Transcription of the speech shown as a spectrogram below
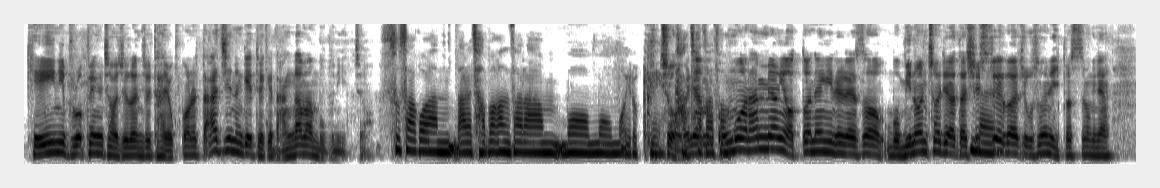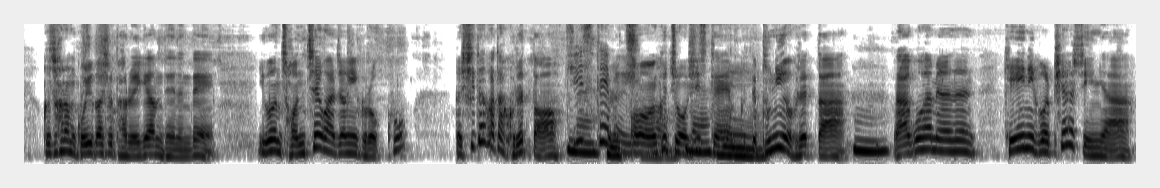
개인이 불법행위를 저지른지를 다 요건을 따지는 게 되게 난감한 부분이 있죠. 수사관 나를 잡아간 사람 뭐뭐 뭐 이렇게 그렇죠. 다 왜냐하면 찾아서 공무원 한 명이 어떤 행위를 해서 뭐 민원 처리하다 실수해가지고 손해를 입혔으면 그냥 그 사람 고의과실 바로 얘기하면 되는데 이건 전체 과정이 그렇고 시대가 다 그랬다. 시스템이 그렇죠. 어, 그렇죠. 네. 시스템. 음. 그때 분위기가 그랬다. 음. 라고 하면은 개인이 그걸 피할 수 있냐.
